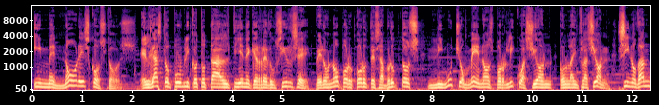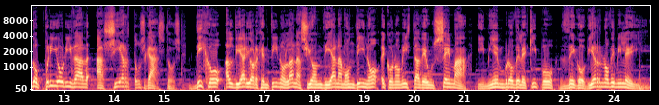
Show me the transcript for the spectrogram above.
y menores costos. El gasto público total tiene que reducirse, pero no por recortes abruptos, ni mucho menos por licuación con la inflación, sino dando prioridad a ciertos gastos, dijo al diario argentino La Nación Diana Mondino, economista de USEMA y miembro del equipo de gobierno de Milei.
